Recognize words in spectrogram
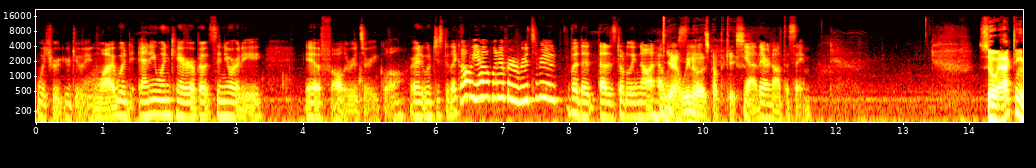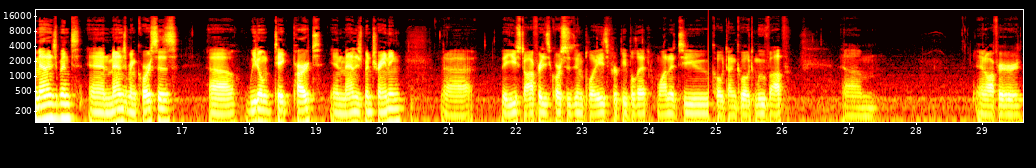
which route you're doing? Why would anyone care about seniority if all the routes are equal? Right? It would just be like, oh yeah, whatever, route's a route. But it, that is totally not how. Yeah, we, we know it. that's not the case. Yeah, they're not the same. So, acting management and management courses, uh, we don't take part in management training. Uh, they used to offer these courses to employees for people that wanted to quote unquote move up um, and offer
